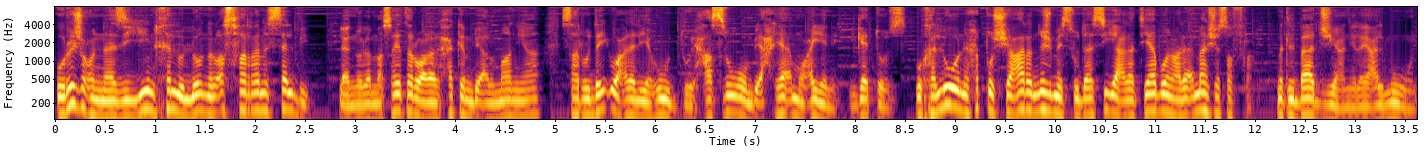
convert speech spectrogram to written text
ورجعوا النازيين خلوا اللون الأصفر رمز سلبي. لأنه لما سيطروا على الحكم بألمانيا صاروا يضيقوا على اليهود ويحاصروهم بأحياء معينة ال ghettos. وخلوهم يحطوا شعار النجمة السداسية على ثيابهم على قماشة صفراء مثل badge يعني ليعلموهم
